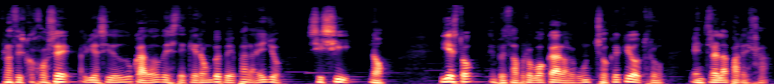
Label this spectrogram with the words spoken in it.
Francisco José había sido educado desde que era un bebé para ello. Sí, sí, no. Y esto empezó a provocar algún choque que otro entre la pareja.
